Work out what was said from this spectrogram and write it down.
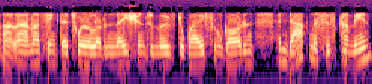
and I think that's where a lot of nations have moved away from God and, and darkness has come in.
